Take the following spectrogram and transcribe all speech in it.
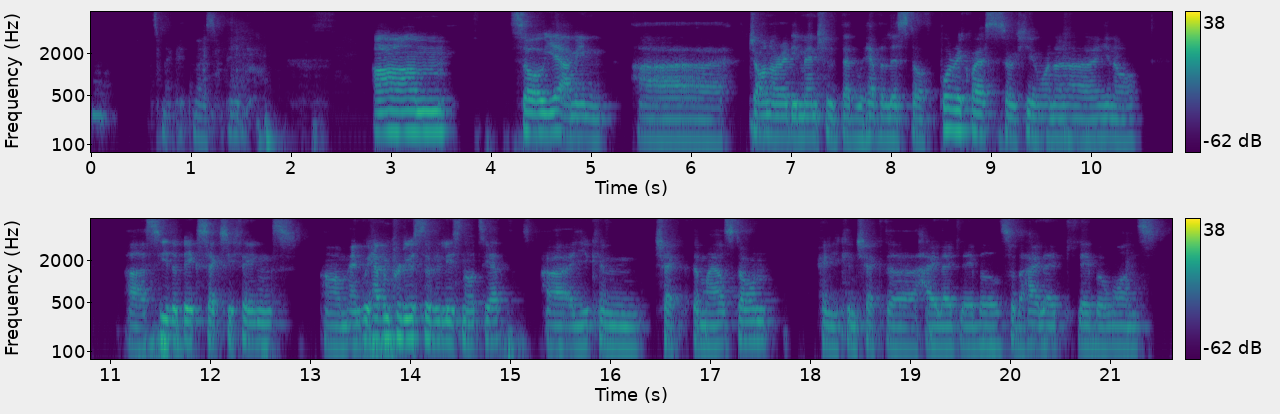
Let's make it nice and big. Um, so yeah, I mean, uh, John already mentioned that we have a list of pull requests. So if you want to, you know, uh, see the big sexy things, um, and we haven't produced the release notes yet, uh, you can check the milestone and you can check the highlight label. So the highlight label ones,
